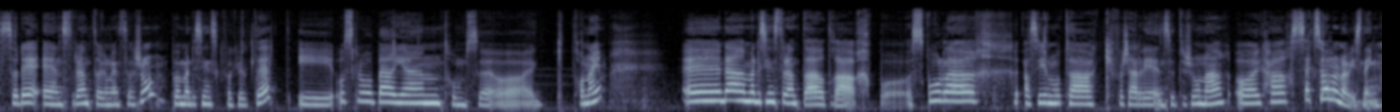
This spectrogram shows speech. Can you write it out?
Så det er en studentorganisasjon på Medisinsk fakultet i Oslo, Bergen, Tromsø og Trondheim. Eh, Der medisinstudenter drar på skoler, asylmottak, forskjellige institusjoner og har seksualundervisning.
